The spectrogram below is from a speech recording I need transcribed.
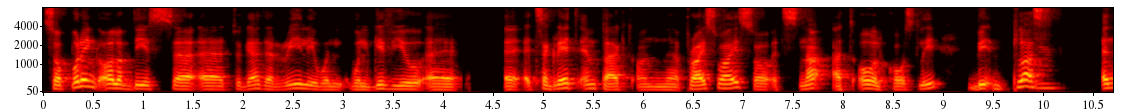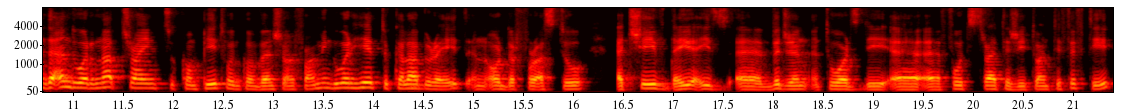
So putting all of these uh, uh, together really will will give you a, a, it's a great impact on uh, price wise. So it's not at all costly. Be, plus. Yeah. In the end, we're not trying to compete with conventional farming. We're here to collaborate in order for us to achieve the UAE's uh, vision towards the uh, uh, food strategy 2050.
